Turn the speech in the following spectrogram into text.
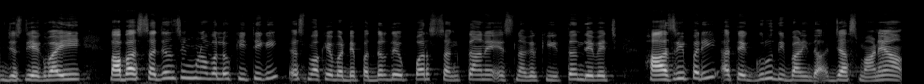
ਜਿਸ ਦੀ ਅਗਵਾਈ ਬਾਬਾ ਸੱਜਣ ਸਿੰਘ ਹੁਣਾਂ ਵੱਲੋਂ ਕੀਤੀ ਗਈ। ਇਸ ਮੌਕੇ ਵੱਡੇ ਪੱਧਰ ਦੇ ਉੱਪਰ ਸੰਗਤਾਂ ਨੇ ਇਸ ਨਗਰ ਕੀਰਤਨ ਦੇ ਵਿੱਚ ਹਾਜ਼ਰੀ ਭਰੀ ਅਤੇ ਗੁਰੂ ਦੀ ਬਾਣੀ ਦਾ ਜਸ ਮਾਣਿਆ।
